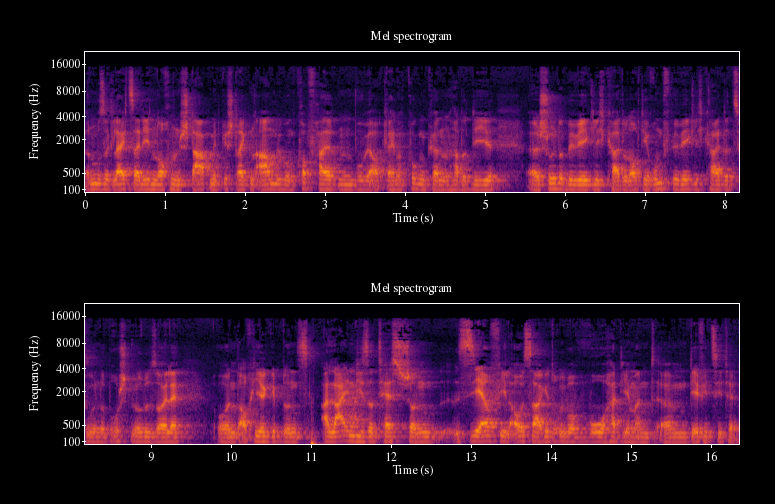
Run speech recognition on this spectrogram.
dann muss er gleichzeitig noch einen Stab mit gestreckten Armen über dem Kopf halten, wo wir auch gleich noch gucken können, hat er die äh, Schulterbeweglichkeit oder auch die Rumpfbeweglichkeit dazu in der Brustwirbelsäule. Und auch hier gibt uns allein dieser Test schon sehr viel Aussage darüber, wo hat jemand ähm, Defizite.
